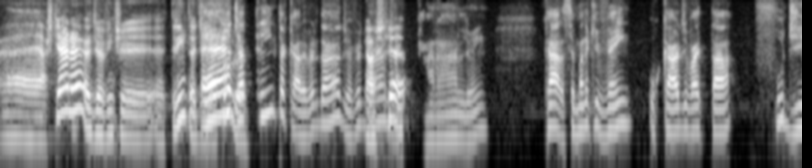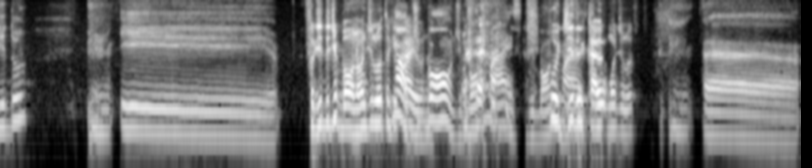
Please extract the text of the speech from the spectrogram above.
É, acho que é, né? Dia 20, 30 de é, outubro? dia 30, cara, é verdade, é verdade. acho que é. Caralho, hein? Cara, semana que vem o card vai estar tá fudido. E. Fudido de bom, não de luta que não, caiu. De né? bom, de bom demais. De bom Fudido demais. e caiu um monte de luta. É...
